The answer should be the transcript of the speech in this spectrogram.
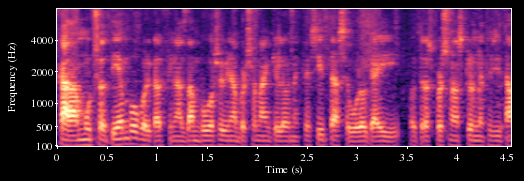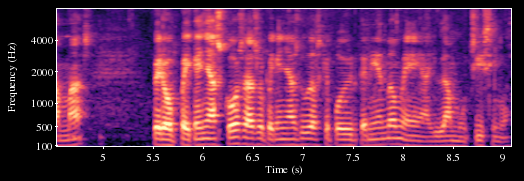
cada mucho tiempo, porque al final tampoco soy una persona que lo necesita, seguro que hay otras personas que lo necesitan más, pero pequeñas cosas o pequeñas dudas que puedo ir teniendo me ayudan muchísimo.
